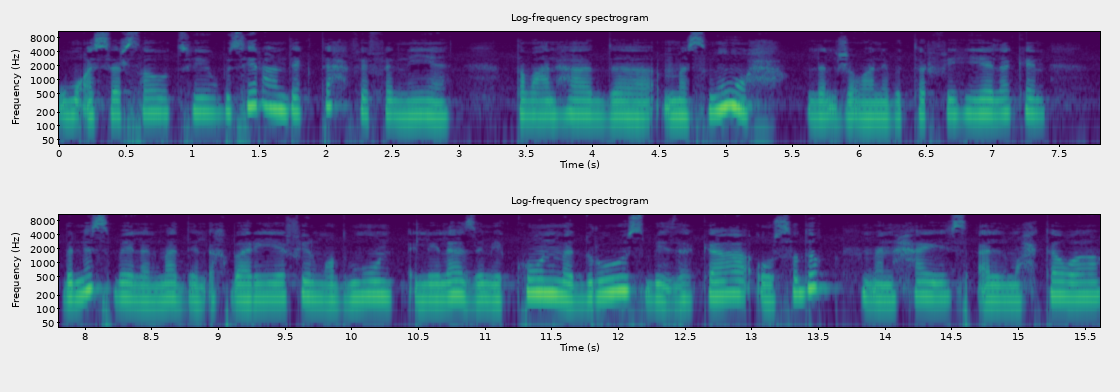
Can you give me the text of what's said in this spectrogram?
ومؤثر صوتي وبصير عندك تحفة فنية. طبعا هذا مسموح للجوانب الترفيهية لكن بالنسبة للمادة الإخبارية في المضمون اللي لازم يكون مدروس بذكاء وصدق من حيث المحتوى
